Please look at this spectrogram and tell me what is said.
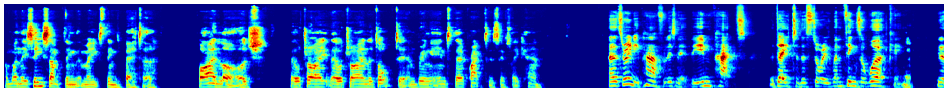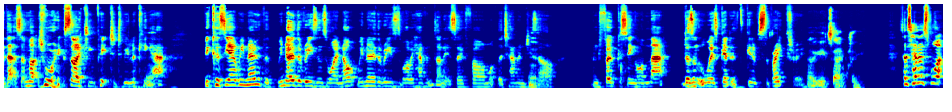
and when they see something that makes things better, by and large, they'll try they'll try and adopt it and bring it into their practice if they can. And it's really powerful, isn't it? The impact, the data, the stories when things are working. Yeah. You know, that's a much more exciting picture to be looking at. Because yeah, we know that we know the reasons why not. We know the reasons why we haven't done it so far and what the challenges are. And focusing on that doesn't always get us, give us the breakthrough. Uh, Exactly. So tell us what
